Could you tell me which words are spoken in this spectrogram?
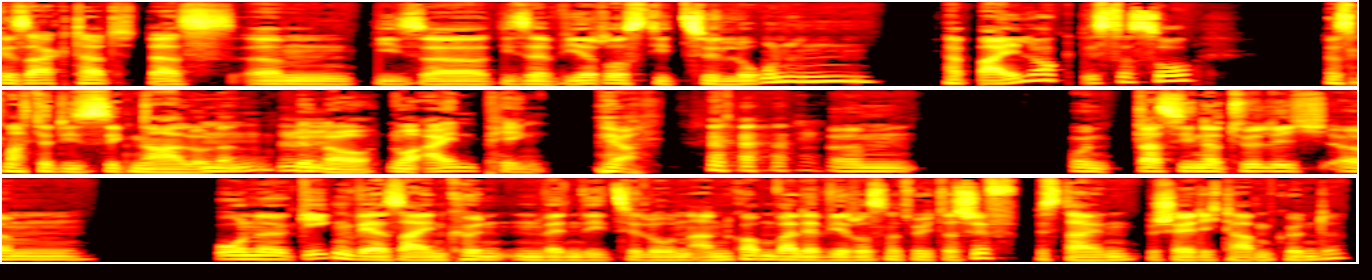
gesagt hat, dass ähm, dieser, dieser Virus die Zylonen herbeilockt, ist das so? Das macht ja dieses Signal, oder? Mhm. Genau, nur ein Ping. Ja. ähm, und dass sie natürlich ähm, ohne Gegenwehr sein könnten, wenn die Zylonen ankommen, weil der Virus natürlich das Schiff bis dahin beschädigt haben könnte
